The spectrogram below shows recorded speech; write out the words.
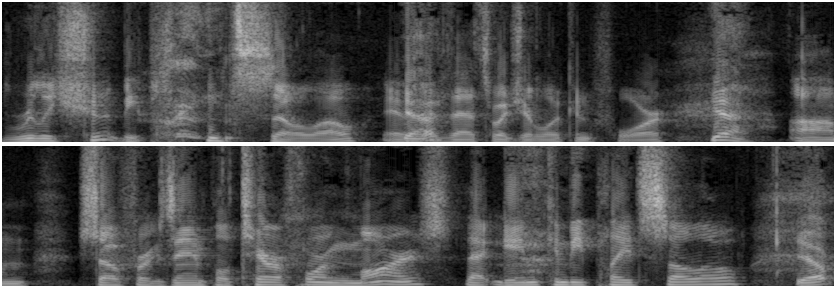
really shouldn't be played solo if, Yeah. if that's what you're looking for. Yeah. Um, so, for example, Terraforming Mars, that game can be played solo. Yep.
